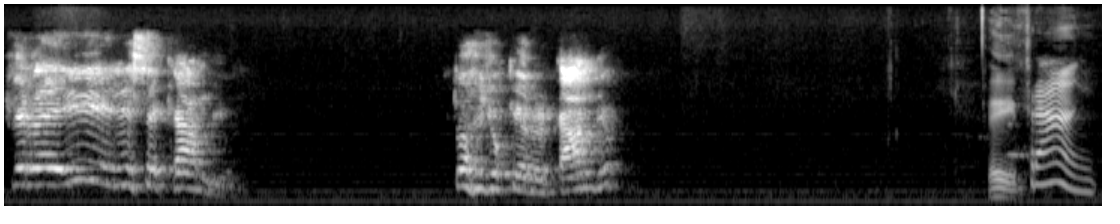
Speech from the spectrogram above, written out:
creí en ese cambio. Entonces yo quiero el cambio. Frank.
